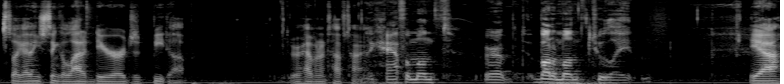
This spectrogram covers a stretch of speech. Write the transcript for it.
So like I think just think a lot of deer are just beat up. They're having a tough time. like half a month or about a month too late. Yeah.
